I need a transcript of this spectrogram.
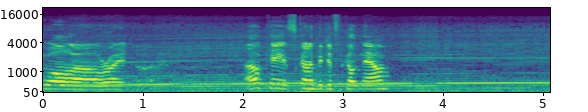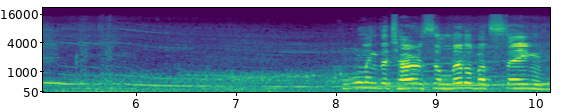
Whoa, alright. Okay, it's gonna be difficult now. Cooling the tires a little, but staying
